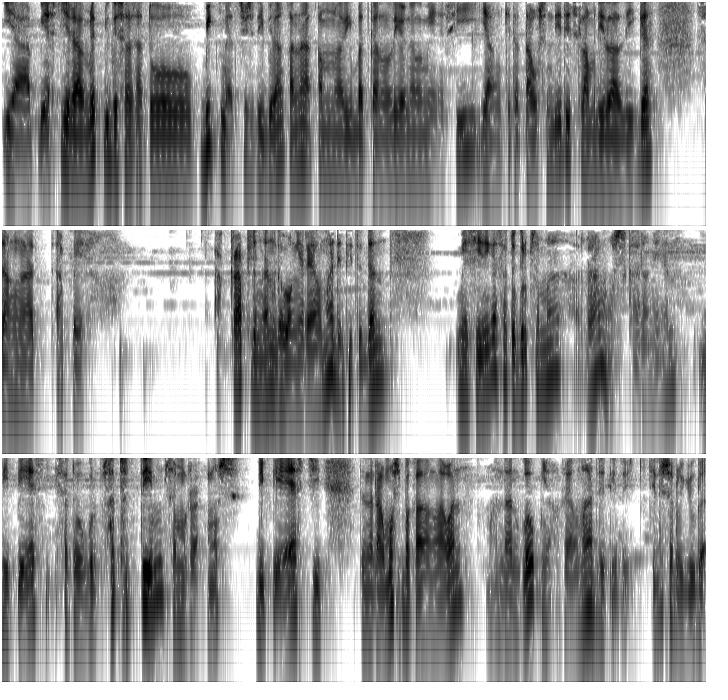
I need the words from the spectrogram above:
ya PSG Real Madrid juga salah satu big match bisa dibilang karena akan melibatkan Lionel Messi yang kita tahu sendiri selama di La Liga sangat apa ya akrab dengan gawangnya Real Madrid itu dan Messi ini kan satu grup sama Ramos sekarang ya kan? Di PSG satu grup satu tim sama Ramos di PSG dan Ramos bakal ngelawan mantan klubnya Real Madrid itu itu seru juga.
